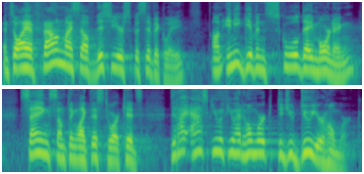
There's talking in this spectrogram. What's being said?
And so I have found myself this year specifically on any given school day morning saying something like this to our kids Did I ask you if you had homework? Did you do your homework?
